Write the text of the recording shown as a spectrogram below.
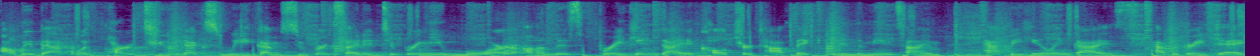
I'll be back with part 2 next week. I'm super excited to bring you more on this breaking diet culture topic. And in the meantime, happy healing guys. Have a great day.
